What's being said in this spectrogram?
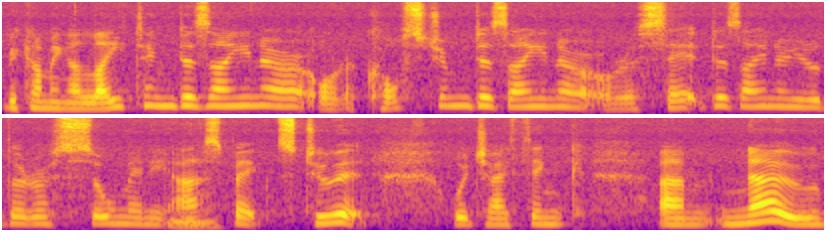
becoming a lighting designer or a costume designer or a set designer. You know, there are so many Mm. aspects to it, which I think um, now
